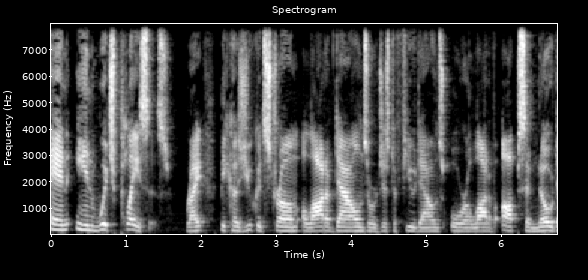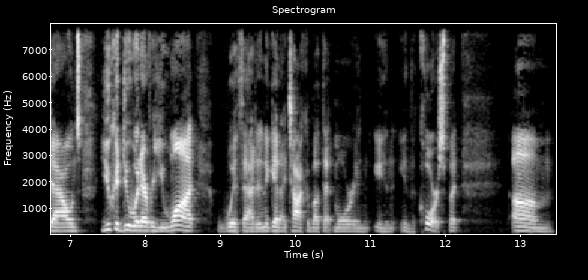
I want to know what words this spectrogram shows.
and in which places, right? Because you could strum a lot of downs or just a few downs or a lot of ups and no downs. You could do whatever you want with that. And again, I talk about that more in in in the course, but um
